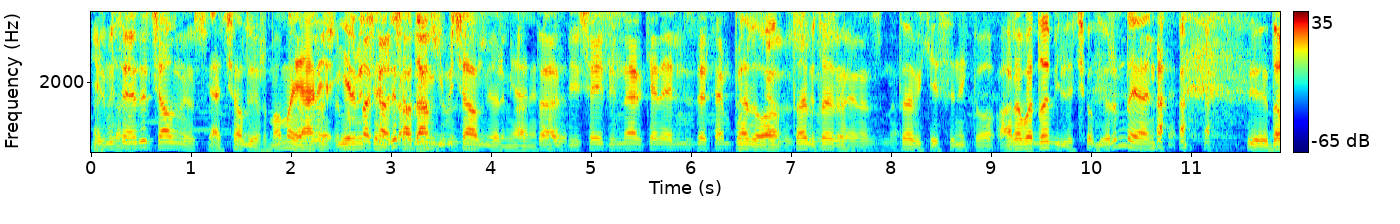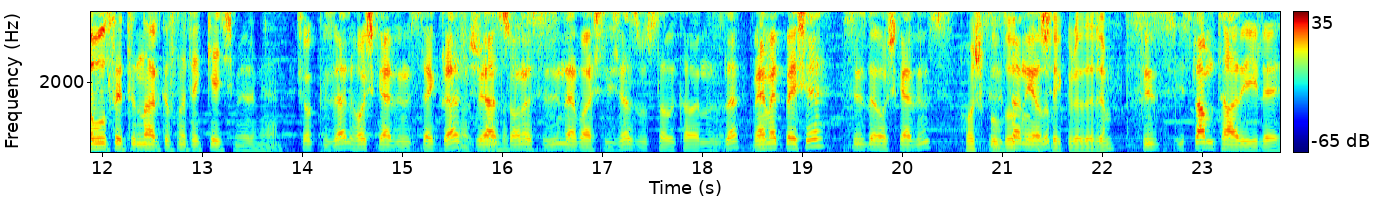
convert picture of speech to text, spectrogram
20 Hatta- senedir çalmıyorsun. Ya çalıyorum ama yani Çalıyorsun, 20 mutlaka senedir adam çalıyorsunuz. gibi çalmıyorum yani. Hatta tabii. bir şey dinlerken elinizde tempo Tabii o tabii tabii. en azından. Tabii kesinlikle o. Arabada bile çalıyorum da yani. Ee, Davul setinin arkasına pek geçmiyorum yani. Çok güzel. Hoş geldiniz tekrar. Hoş Biraz bulduk. sonra sizinle başlayacağız ustalık alanınızda. Mehmet Beşe siz de hoş geldiniz. Hoş Sizi bulduk. tanıyalım. Teşekkür ederim. Siz İslam tarihiyle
